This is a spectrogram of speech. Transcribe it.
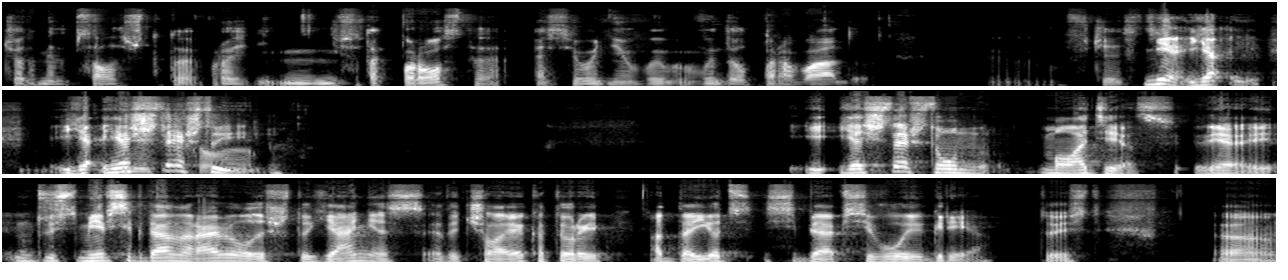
что-то мне написал, что-то вроде не, не все так просто, а сегодня вы, выдал браваду э, в честь... Не, я, я, я считаю, что... Я считаю, что он молодец. Я, ну, то есть мне всегда нравилось, что Янис — это человек, который отдает себя всего игре. То есть э,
